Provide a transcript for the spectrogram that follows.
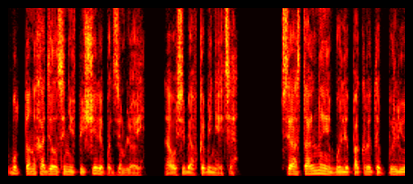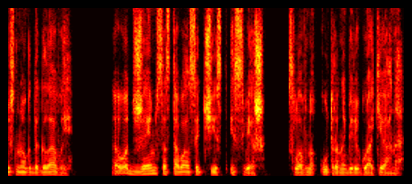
будто находился не в пещере под землей, а у себя в кабинете. Все остальные были покрыты пылью с ног до головы. А вот Джеймс оставался чист и свеж, словно утро на берегу океана.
